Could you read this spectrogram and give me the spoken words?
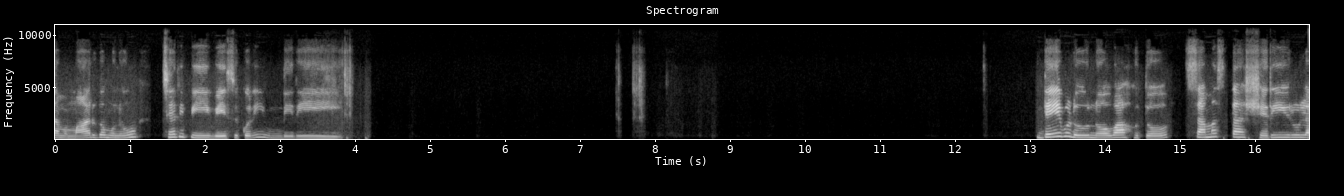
తమ మార్గమును చెరిపి వేసుకొని ఉండిరి. దేవుడు నోవాహుతో సమస్త శరీరుల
